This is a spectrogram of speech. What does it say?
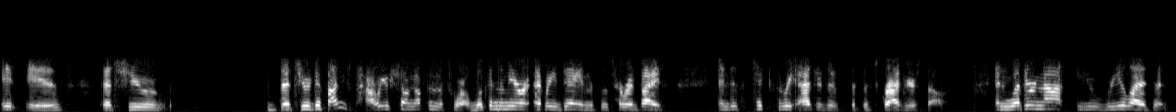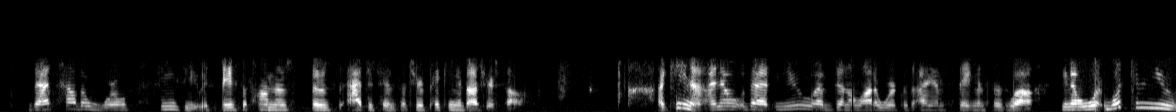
it is that you that you're defining how are you showing up in this world. Look in the mirror every day, and this is her advice, and just pick three adjectives that describe yourself. And whether or not you realize it, that's how the world sees you. It's based upon those those adjectives that you're picking about yourself. Aikyna, I know that you have done a lot of work with I am statements as well. You know, what what can you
